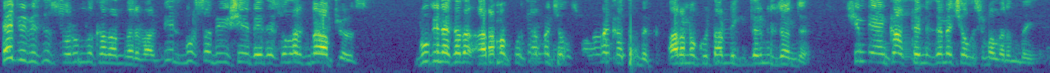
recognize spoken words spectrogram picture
Hepimizin sorumluluk alanları var. Biz Bursa Büyükşehir Belediyesi olarak ne yapıyoruz? Bugüne kadar arama kurtarma çalışmalarına katıldık. Arama kurtarma ekiplerimiz döndü. Şimdi enkaz temizleme çalışmalarındayız.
